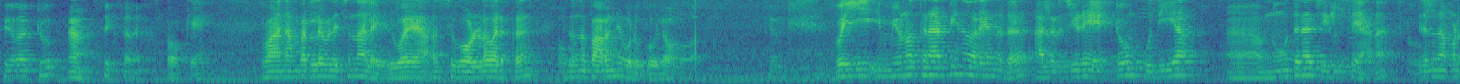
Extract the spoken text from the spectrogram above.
Zero two. Six seven. Okay. അപ്പോൾ ആ നമ്പറിൽ വിളിച്ചെന്നാലേ ഇതുപോലെ അസുഖമുള്ളവർക്ക് ഇതൊന്ന് പറഞ്ഞു കൊടുക്കുമല്ലോ. അപ്പോൾ ഈ ഇമ്മ്യൂണോതെറാപ്പി എന്ന് പറയുന്നത് അലർജിയുടെ ഏറ്റവും പുതിയ നൂതന ചികിത്സയാണ്. ഇതിൽ നമ്മൾ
